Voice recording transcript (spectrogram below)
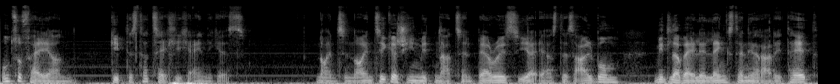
Und zu feiern gibt es tatsächlich einiges. 1990 erschien mit Nuts and Berries ihr erstes Album, mittlerweile längst eine Rarität,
